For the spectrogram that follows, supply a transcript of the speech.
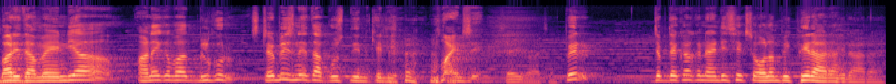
भारी था। मैं इंडिया आने के बाद बिल्कुल स्टेब्लिश नहीं था कुछ दिन के लिए माइंड से। सही बात है। फिर जब देखा कि 96 ओलंपिक फिर आ रहा है। फिर आ रहा है।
